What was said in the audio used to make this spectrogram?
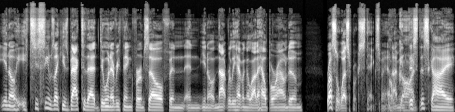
you know, he- it just seems like he's back to that doing everything for himself and and you know, not really having a lot of help around him. Russell Westbrook stinks, man. Oh, I mean, God. this this guy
